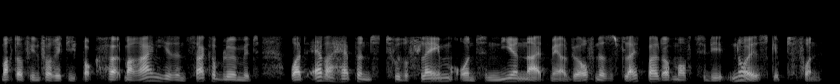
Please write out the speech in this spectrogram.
Macht auf jeden Fall richtig Bock. Hört mal rein, hier sind Sacre Bleu mit Whatever Happened to the Flame und Near Nightmare. Und wir hoffen, dass es vielleicht bald auch mal auf CD Neues gibt von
